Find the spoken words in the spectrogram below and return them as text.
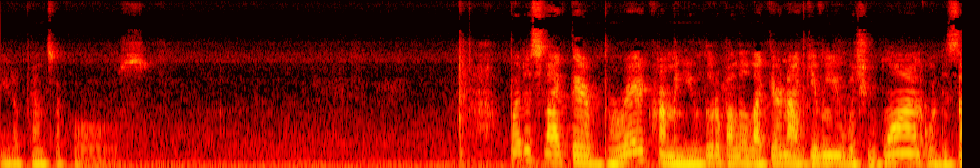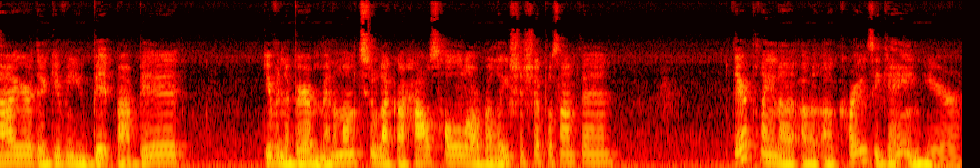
Eight of Pentacles. But it's like they're breadcrumbing you little by little. Like they're not giving you what you want or desire. They're giving you bit by bit. Giving the bare minimum to like a household or a relationship or something. They're playing a, a, a crazy game here.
